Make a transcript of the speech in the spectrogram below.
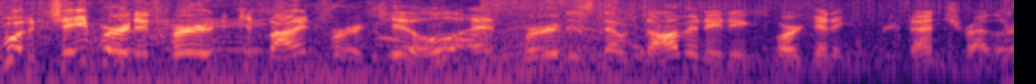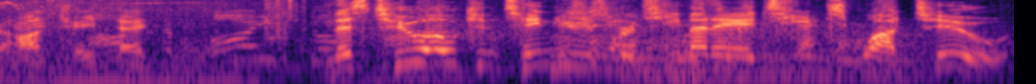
What, J-Bird and Berd combined for a kill, and Berd is now dominating, or getting revenge rather, on JPEG. This 2-0 continues for Team NA Team Squad 2.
